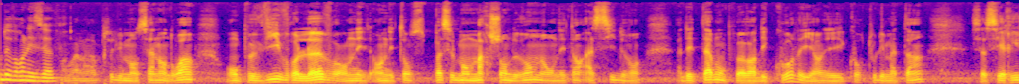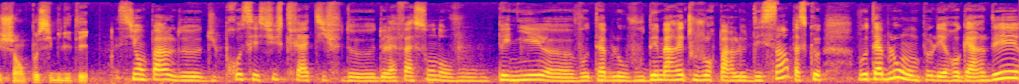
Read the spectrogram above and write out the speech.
devant les œuvres. Voilà, absolument. C'est un endroit où on peut vivre l'œuvre en, en, étant pas seulement marchant devant, mais en étant assis devant à des tables. On peut avoir des cours d'ailleurs, il y a des cours tous les matins. C'est assez riche en possibilités. Si on parle de, du processus créatif, de, de, la façon dont vous peignez euh, vos tableaux, vous démarrez toujours par le dessin parce que vos tableaux, on peut les regarder,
